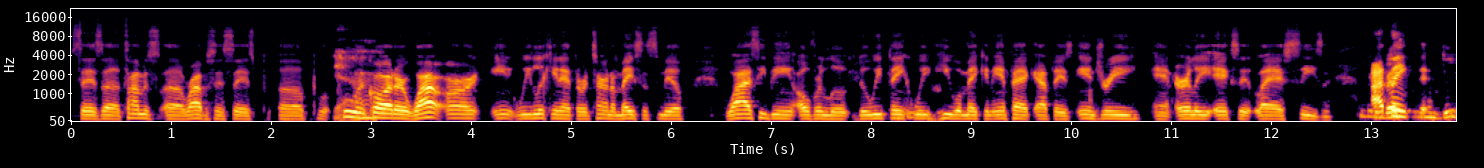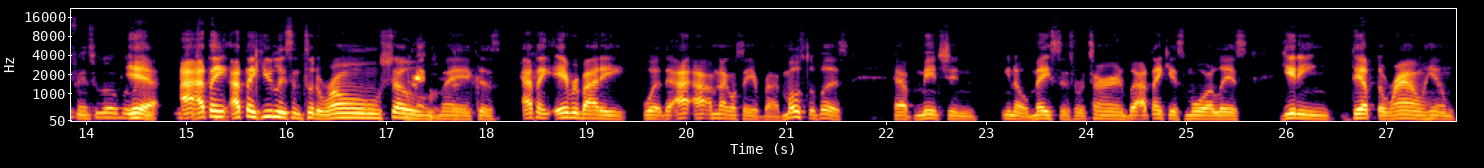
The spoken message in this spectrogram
says uh Thomas uh Robinson says uh P- yeah. Pooh and Carter, why aren't we looking at the return of Maason Smith? Why is he being overlooked? Do we think we he will make an impact after his injury and early exit last season? I think that, defense. Yeah, I, I, think I think you listen to the wrong shows, man, because I think everybody. Well, I, I'm not gonna say everybody. Most of us have mentioned you know Maason's return, but I think it's more or less getting depth around him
